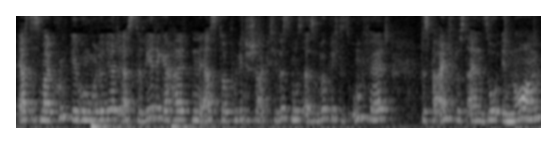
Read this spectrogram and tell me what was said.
erstes Mal Kundgebung moderiert, erste Rede gehalten, erster politischer Aktivismus, also wirklich das Umfeld, das beeinflusst einen so enorm.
